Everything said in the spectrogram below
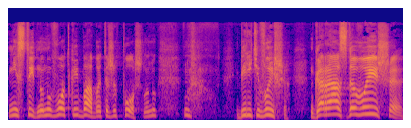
не стыдно? Ну, водка и баба, это же пошло. Ну, ну, берите выше, гораздо выше.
